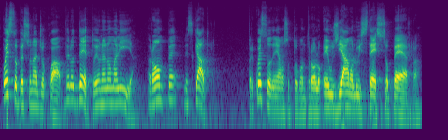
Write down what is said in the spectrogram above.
Questo personaggio qua, ve l'ho detto, è un'anomalia, rompe le scatole. Per questo lo teniamo sotto controllo e usiamo lui stesso per...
